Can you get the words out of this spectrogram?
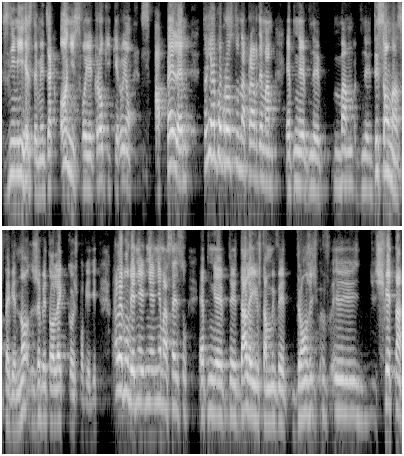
z nimi jestem. Więc jak oni swoje kroki kierują z apelem, to ja po prostu naprawdę mam, e, e, mam dysonans pewien, no, żeby to lekko już powiedzieć. Ale mówię, nie, nie, nie ma sensu e, dalej już tam mówię, drążyć. Świetna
